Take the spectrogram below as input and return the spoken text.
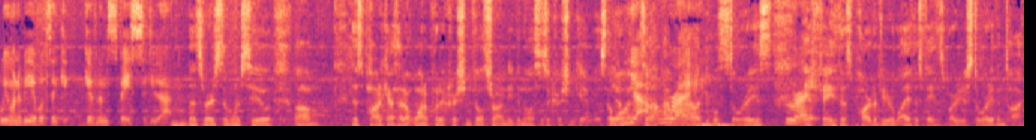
we want to be able to gi- give them space to do that. That's very similar to um, this podcast. I don't want to put a Christian filter on, it, even though this is a Christian campus. I Yeah. want Yeah, to I want to right. highlight people's stories. Right. If faith is part of your life, if faith is part of your story, then talk.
